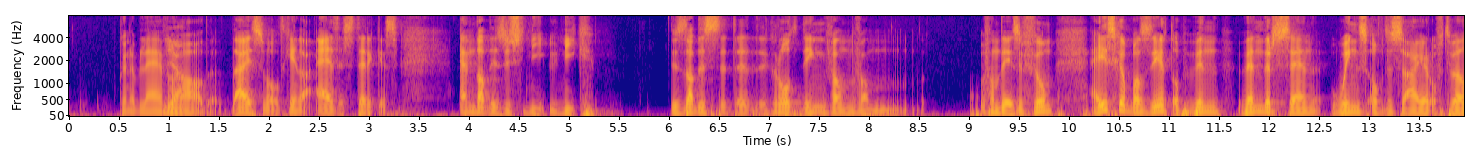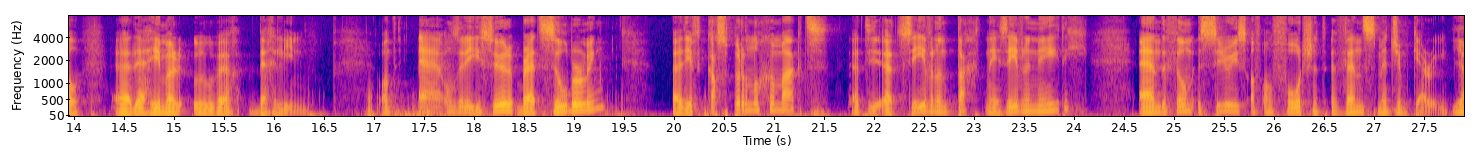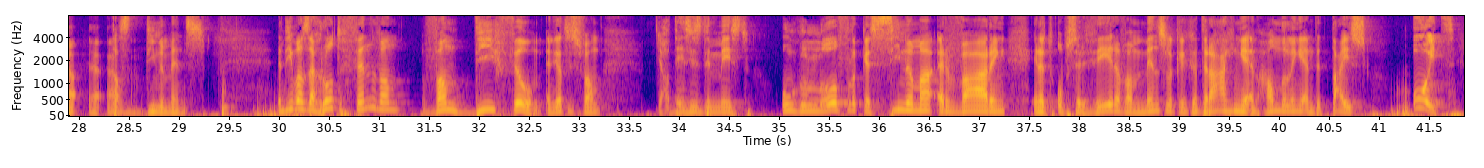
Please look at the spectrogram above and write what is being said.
kunnen blijven Ja. houden. Dat is wel hetgeen dat ijzersterk is. En dat is dus niet uniek. Dus dat is het, het, het grote ding van, van, van deze film. Hij is gebaseerd op Wim Wenders zijn Wings of Desire, oftewel eh, De Himmel über Berlin. Want eh, onze regisseur, Brad Silberling, eh, die heeft Casper nog gemaakt, uit, uit 87, nee, 97. En de film A Series of Unfortunate Events met Jim Carrey. ja, ja, ja. Dat is die mens. En die was daar grote fan van, van die film. En die had dus van... Ja, deze is de meest ongelooflijke cinema-ervaring in het observeren van menselijke gedragingen en handelingen en details ooit.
